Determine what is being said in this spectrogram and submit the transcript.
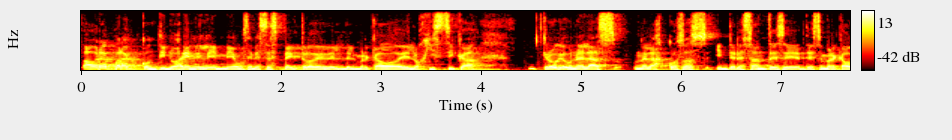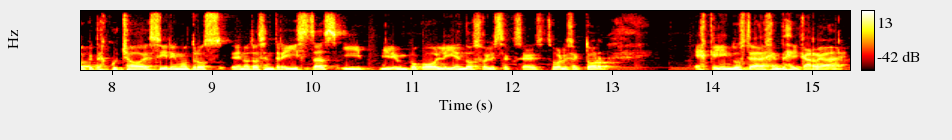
Ahora para continuar en, el, este espectro de, del, mercado de logística, Creo que una de las, cosas interesantes de, este mercado que te he escuchado decir en, otros, otras entrevistas y, un poco leyendo sobre el, sobre el sector es que la industria de agentes de carga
